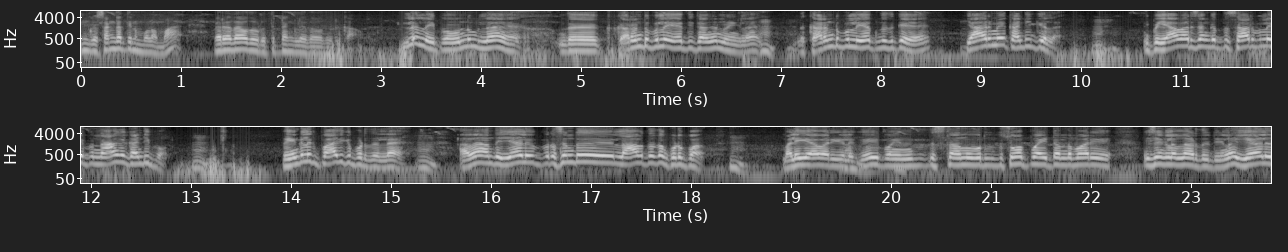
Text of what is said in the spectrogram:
உங்கள் சங்கத்தின் மூலமாக வேறு ஏதாவது ஒரு திட்டங்கள் ஏதாவது இருக்கா? இல்லை இல்லை இப்போ ஒன்றும் இல்லை. இந்த கரண்ட் பில்லை ஏற்றிட்டாங்கன்னு வைங்களேன். இந்த கரண்ட் பில் ஏற்றுனதுக்கு யாருமே கண்டிக்கலை. இப்போ வியாபாரி சங்கத்து சார்பில் இப்போ நாங்கள் கண்டிப்போம். இப்போ எங்களுக்கு பாதிக்கப்படுது இல்லை. அவன் அந்த ஏழு பர்சன்ட் லாபத்தை தான் கொடுப்பான். மளிகை வியாபாரிகளுக்கு இப்போ இந்துஸ்தான் ஒரு சோப்பு ஐட்டம் அந்த மாதிரி விஷயங்களெல்லாம் எடுத்துக்கிட்டிங்கன்னா ஏழு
